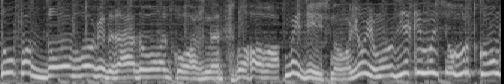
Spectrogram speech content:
тупо довго відгадувала кожне слово. Ми дійсно воюємо з якимось гуртком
